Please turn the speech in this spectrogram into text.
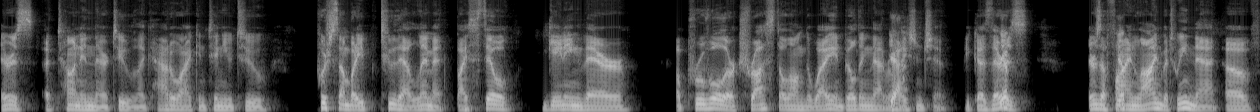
There is a ton in there too. Like, how do I continue to push somebody to that limit by still gaining their approval or trust along the way and building that relationship? Yeah. Because there yep. is there's a fine yep. line between that of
